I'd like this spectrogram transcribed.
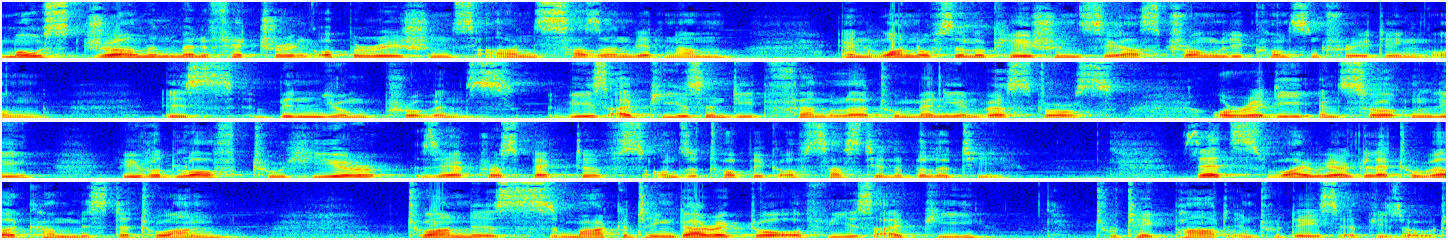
Most German manufacturing operations are in southern Vietnam, and one of the locations they are strongly concentrating on is Bình Dương province. VSIP is indeed familiar to many investors already, and certainly we would love to hear their perspectives on the topic of sustainability. That's why we are glad to welcome Mr. Tuan. Tuan is marketing director of VSIP to take part in today's episode.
